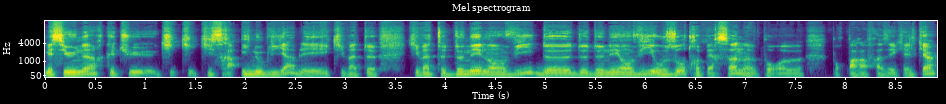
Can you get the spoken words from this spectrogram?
mais c'est une heure que tu qui, qui, sera inoubliable et qui va te qui va te donner l'envie de, de donner envie aux autres personnes pour pour paraphraser quelqu'un.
